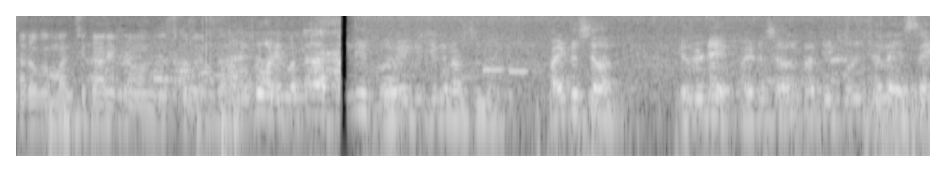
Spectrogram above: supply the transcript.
సార్ ఒక మంచి కార్యక్రమం తీసుకున్నారు సార్. ఇంకొకటి కొత్తగా వెహికల్ నడుస్తుంది. Five to seven everyday five to seven ప్రతి పోలీస్ స్టేషన్ ఎస్ఐ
